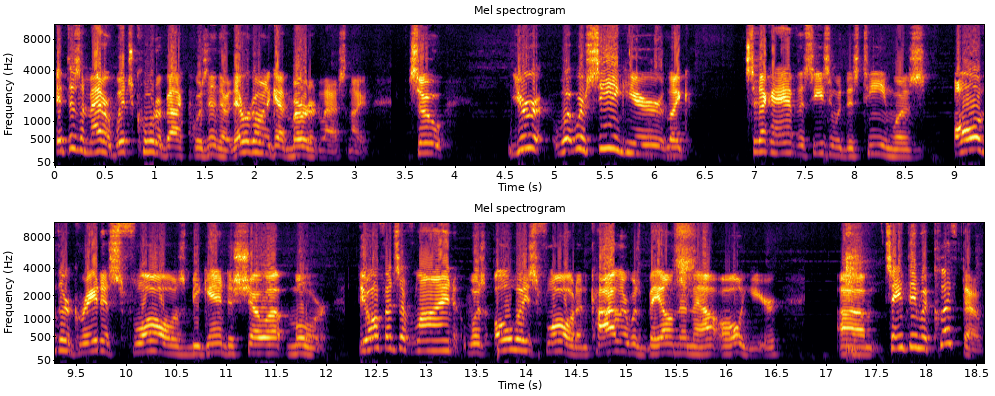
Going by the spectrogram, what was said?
it doesn't matter which quarterback was in there. They were going to get murdered last night. So you're what we're seeing here, like second half of the season with this team was all of their greatest flaws began to show up more. The offensive line was always flawed, and Kyler was bailing them out all year. Um, same thing with Cliff, though.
